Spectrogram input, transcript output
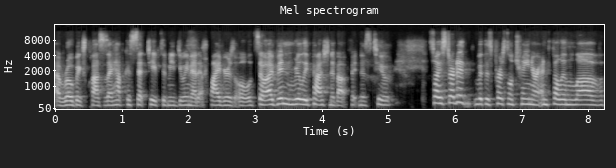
aerobics classes. I have cassette tapes of me doing that at five years old. So I've been really passionate about fitness too. So I started with this personal trainer and fell in love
